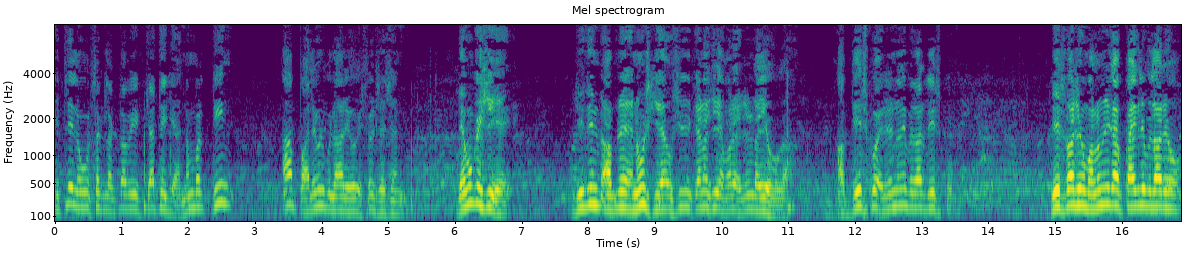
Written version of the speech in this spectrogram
इतने लोगों को शक लगता है चाहते क्या। नंबर तीन, आप पार्लियामेंट बुला रहे हो स्पेशल सेशन डेमोक्रेसी है। जिस दिन आपने अनाउंस किया, उसी दिन कहना चाहिए, हमारा एजेंडा ये होगा। आप देश को एजेंडा नहीं बता रहे, देश को। देशवासियों को मालूम नहीं था, आप काय के लिए बुला रहे हो?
